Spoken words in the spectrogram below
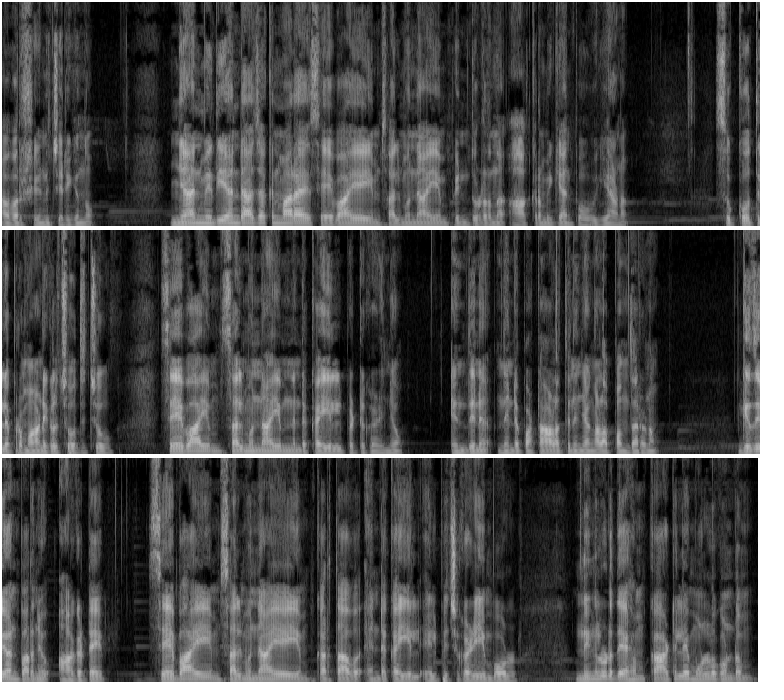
അവർ ക്ഷീണിച്ചിരിക്കുന്നു. ഞാൻ മിതിയാൻ രാജാക്കന്മാരായ സേവായെയും സൽമുനായെയും പിന്തുടർന്ന് ആക്രമിക്കാൻ പോവുകയാണ്. സുക്കോത്തിലെ പ്രമാണികൾ ചോദിച്ചു സേവായും സൽമുന്നായും നിന്റെ കയ്യിൽ പെട്ട് കഴിഞ്ഞോ? എന്തിന് നിന്റെ പട്ടാളത്തിന് ഞങ്ങൾ അപ്പം തരണം? ഗിതയോൻ പറഞ്ഞു ആകട്ടെ സേബായെയും സൽമുന്നായെയും കർത്താവ് എന്റെ കയ്യിൽ ഏൽപ്പിച്ചു കഴിയുമ്പോൾ നിങ്ങളുടെ ദേഹം കാട്ടിലെ മുള്ളുകൊണ്ടും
